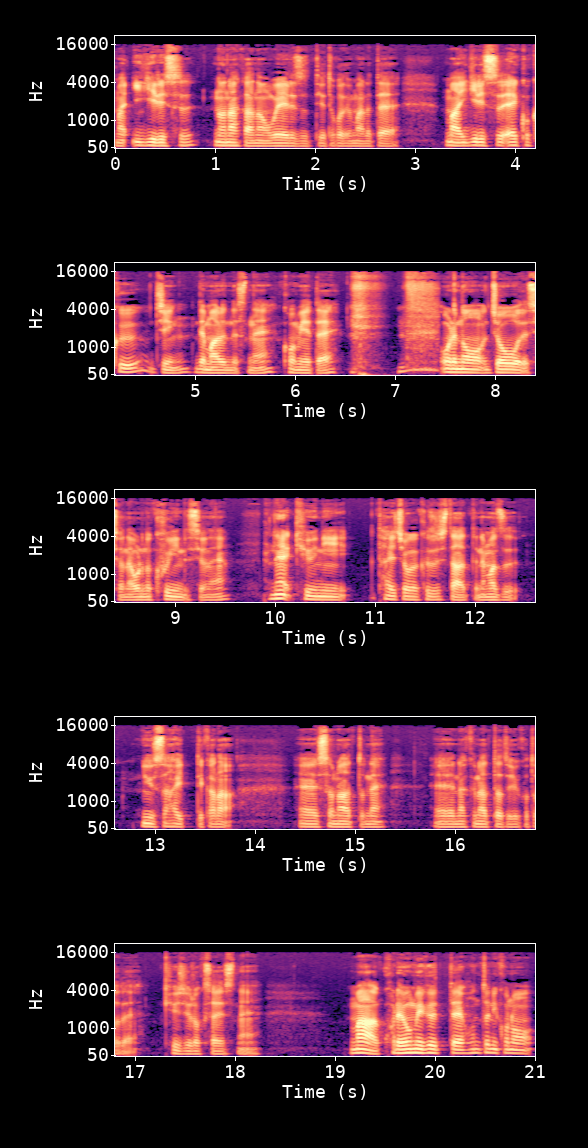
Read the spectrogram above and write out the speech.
まあイギリスの中のウェールズっていうところで生まれて、まあイギリス英国人でもあるんですね。こう見えて。俺の女王ですよね。俺のクイーンですよね。ね、急に体調が崩したってね、まずニュース入ってから、えーその後ね、えー亡くなったということで、96歳ですね。まあ、これをめぐって、本当にこの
